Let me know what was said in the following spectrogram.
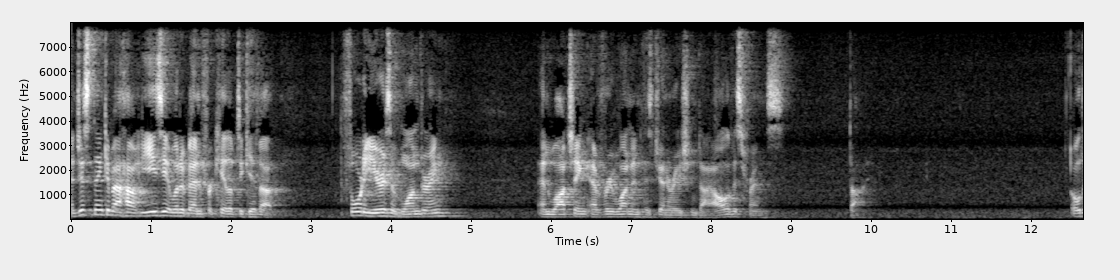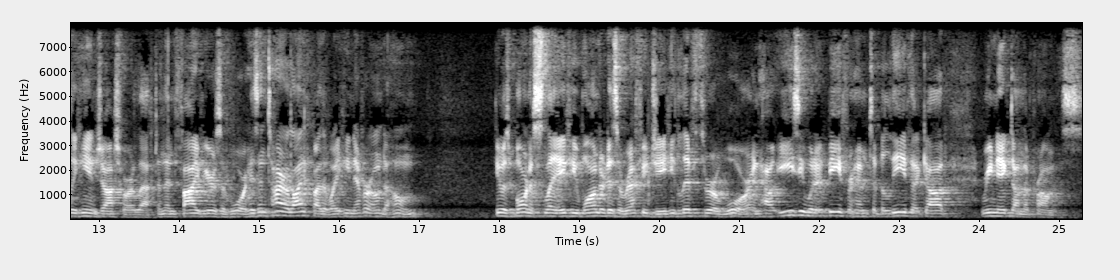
And just think about how easy it would have been for Caleb to give up. 40 years of wandering and watching everyone in his generation die, all of his friends die. Only he and Joshua are left. And then five years of war. His entire life, by the way, he never owned a home. He was born a slave. He wandered as a refugee. He lived through a war. And how easy would it be for him to believe that God reneged on the promise?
